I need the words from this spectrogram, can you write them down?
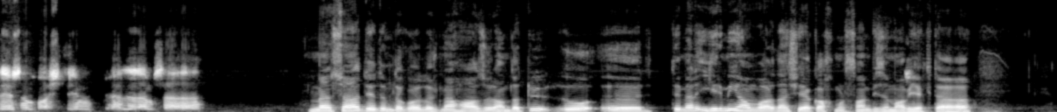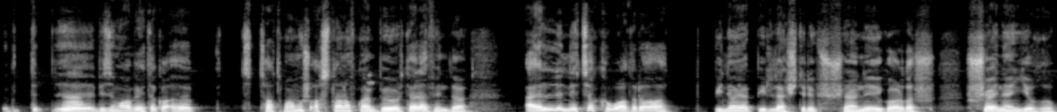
Deyirsən başlayım, həll eləmsən? Mən sənə dedim də qardaş, mən hazıram da. Dü o e, deməli 20 yanvardan şeyə qalxmırsan bizim obyektə. D- E, bizim obyektə e, çatmamış Astanovkanın böyür tərəfində 50 neçə kvadrat binaya birləşdirib şüşəni, qardaş, şüşə ilə yığıb.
